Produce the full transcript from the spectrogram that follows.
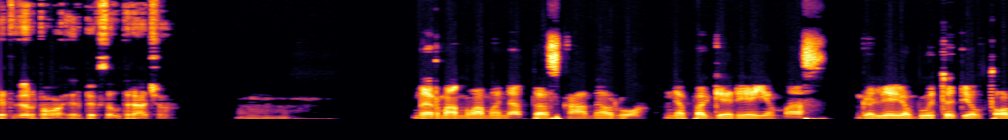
4 ir Pixel 3. Mm. Na ir man nuomonė, tas kamerų nepagerėjimas galėjo būti dėl to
